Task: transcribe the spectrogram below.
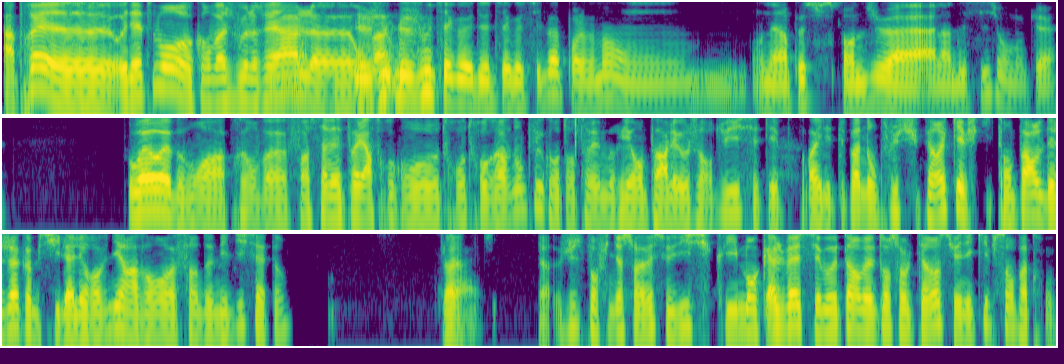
Après, euh, honnêtement, quand on va jouer le Real, euh, le, genou de Thiago, Silva, pour le moment, on, est un peu suspendu à, l'indécision, donc. Euh. Ouais, ouais, bah bon, après, on va, enfin, ça n'avait pas l'air trop, trop, trop grave non plus. Quand Antoine Emery en parlait aujourd'hui, c'était il n'était pas non plus super inquiet, parce qu'il t'en parle déjà comme s'il allait revenir avant euh, fin 2017. Hein. Voilà. Juste pour finir sur Alves, il dit qu'il manque Alves et Mota en même temps sur le terrain, c'est une équipe sans patron.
